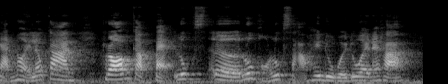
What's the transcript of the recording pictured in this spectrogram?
ยันหน่อยแล้วกัน พร้อมกับแปะลูกเออรูปของลูกสาวให้ดูไว้ด้วยนะคะ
